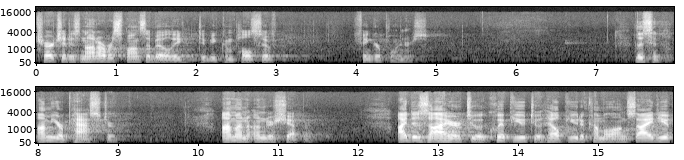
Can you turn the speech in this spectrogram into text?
Church, it is not our responsibility to be compulsive finger pointers. Listen, I'm your pastor. I'm an under shepherd. I desire to equip you, to help you, to come alongside you,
